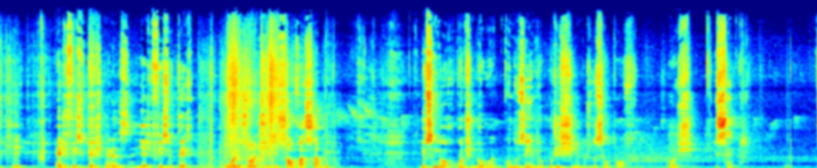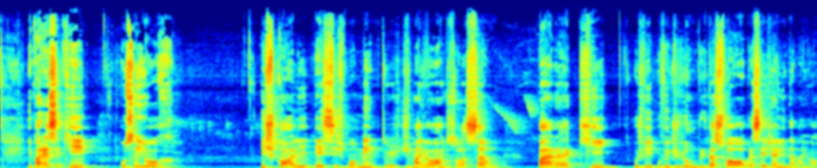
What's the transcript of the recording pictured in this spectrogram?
em que é difícil ter esperança e é difícil ter um horizonte de salvação. E o Senhor continua conduzindo os destinos do seu povo, hoje e sempre. E parece que o Senhor escolhe esses momentos de maior desolação para que o vislumbre da sua obra seja ainda maior.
